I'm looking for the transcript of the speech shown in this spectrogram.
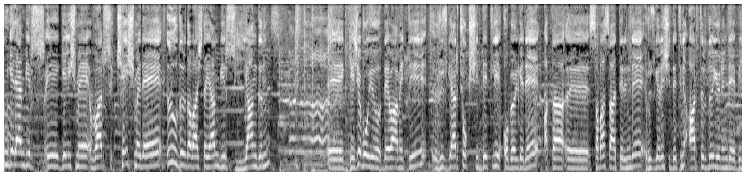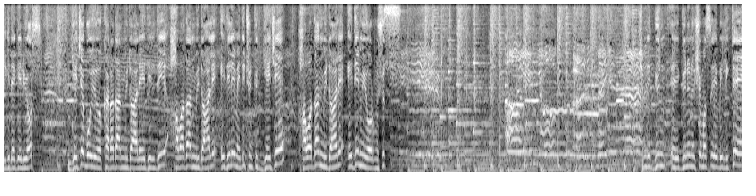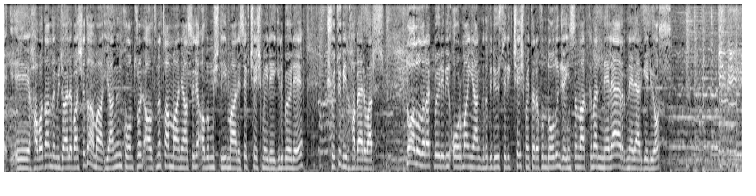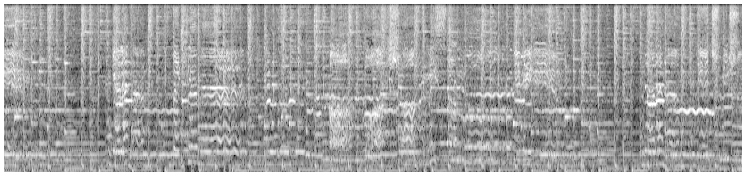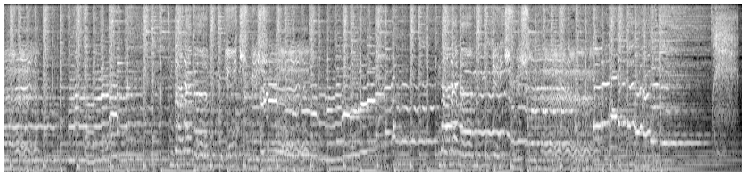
Geceden gelen bir e, gelişme var. Çeşme'de Ildır'da başlayan bir yangın e, gece boyu devam etti. Rüzgar çok şiddetli o bölgede. Hatta e, sabah saatlerinde rüzgarın şiddetini arttırdığı yönünde bilgi de geliyor. Gece boyu karadan müdahale edildi. Havadan müdahale edilemedi. Çünkü gece havadan müdahale edemiyormuşuz. Gün e, günün ışıması ile birlikte e, havadan da müdahale başladı ama yangın kontrol altına tam manasıyla alınmış değil maalesef. Çeşme ile ilgili böyle kötü bir haber var. Doğal olarak böyle bir orman yangını bir de üstelik Çeşme tarafında olunca insanın hakkına neler neler geliyor.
